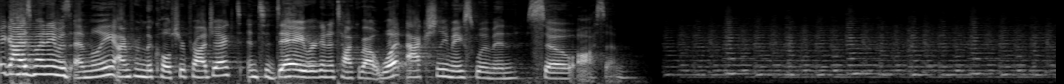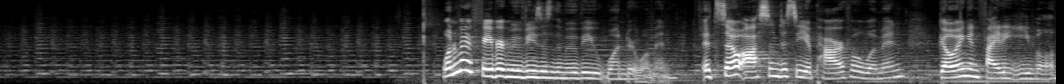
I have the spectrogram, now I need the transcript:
Hey guys, my name is Emily. I'm from the Culture Project, and today we're going to talk about what actually makes women so awesome. One of my favorite movies is the movie Wonder Woman. It's so awesome to see a powerful woman going and fighting evil.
